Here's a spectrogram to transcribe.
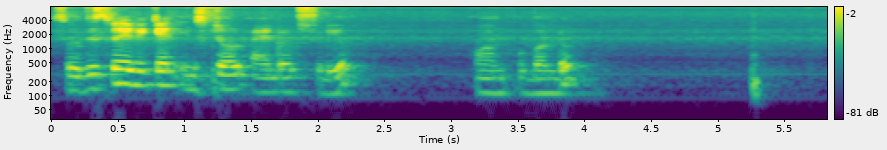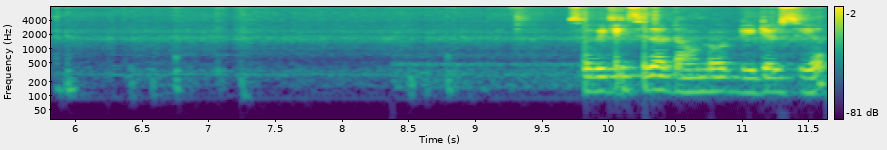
So this way we can install android studio on ubuntu. So we can see the download details here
